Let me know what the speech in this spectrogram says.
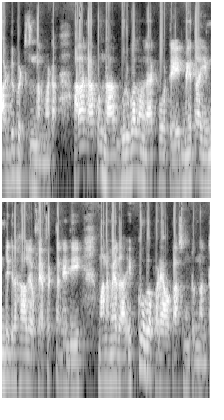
అడ్డు పెడుతుంది అనమాట అలా కాకుండా గురుబలం లేకపోతే మిగతా ఎనిమిది గ్రహాల యొక్క ఎఫెక్ట్ అనేది మన మీద ఎక్కువగా పడే అవకాశం ఉంటుందంట.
